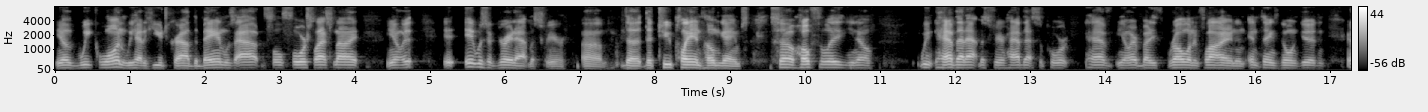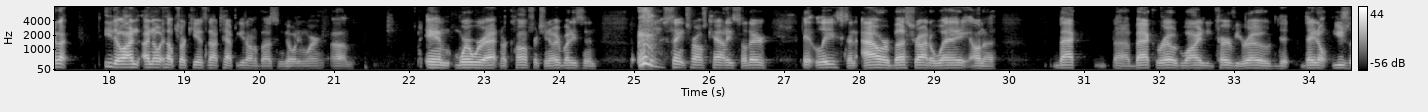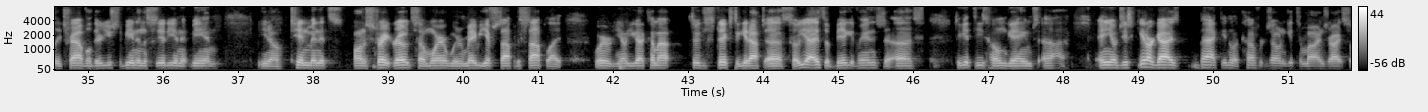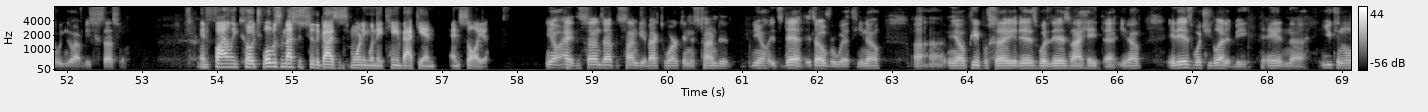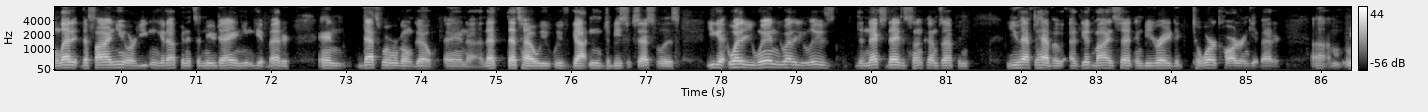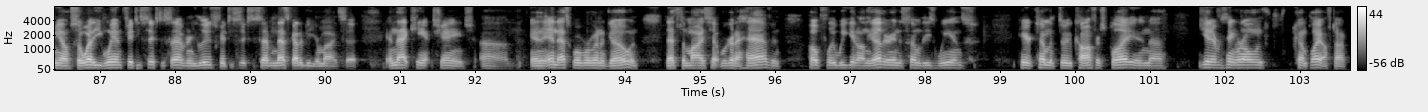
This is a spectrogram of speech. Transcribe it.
you know, week one we had a huge crowd. The band was out full force last night. You know, it it, was a great atmosphere. Um, the the two planned home games. So hopefully, you know, we have that atmosphere, have that support, have you know everybody rolling and flying and, and things going good. And, and I, you know, I, I know it helps our kids not to have to get on a bus and go anywhere. Um, and where we're at in our conference, you know, everybody's in St. Charles County, so they're at least an hour bus ride away on a back uh, back road, windy, curvy road that they don't usually travel. They're used to being in the city and it being you know, 10 minutes on a straight road somewhere where maybe you have to stop at a stoplight where, you know, you got to come out through the sticks to get out to us. So, yeah, it's a big advantage to us to get these home games uh, and, you know, just get our guys back into a comfort zone and get their minds right so we can go out and be successful. And finally, coach, what was the message to the guys this morning when they came back in and saw you? You know, hey, the sun's up. It's time to get back to work, and it's time to, you know, it's dead. It's over with. You know, uh, you know, people say it is what it is, and I hate that. You know, it is what you let it be, and uh, you can let it define you, or you can get up and it's a new day and you can get better, and that's where we're gonna go, and uh, that that's how we we've gotten to be successful. Is you get whether you win, whether you lose, the next day the sun comes up and you have to have a, a good mindset and be ready to, to work harder and get better. Um, you know, so whether you win 50, 67 or you lose 50, 67, that's got to be your mindset and that can't change. Um, and, and that's where we're going to go. And that's the mindset we're going to have. And hopefully we get on the other end of some of these wins here coming through the conference play and uh, get everything rolling come playoff time.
